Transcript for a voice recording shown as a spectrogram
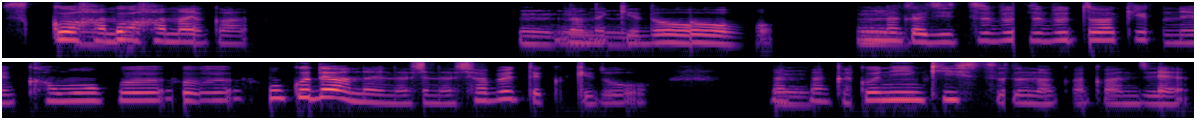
すっごい華やかうん。なんだけど、うん。なんか実物物は結構ね、科目、科目ではないな、しな喋ってくけど、なうん。なんか確認気質な感じで、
